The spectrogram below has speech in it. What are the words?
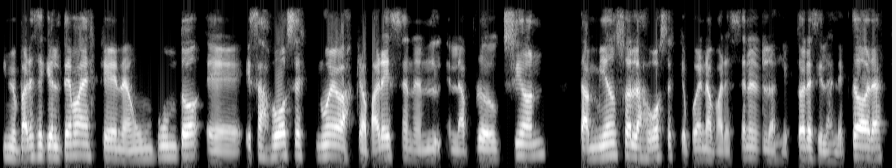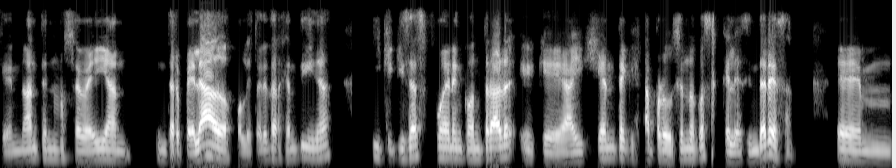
y me parece que el tema es que en algún punto eh, esas voces nuevas que aparecen en, la producción también son las voces que pueden aparecer en los lectores y las lectoras, que antes no se veían interpelados por la historieta argentina, y que quizás pueden encontrar eh, que hay gente que está produciendo cosas que les interesan. Em,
